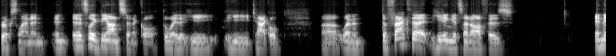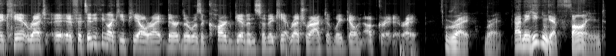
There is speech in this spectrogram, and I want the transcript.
Brooks Lennon, and, and it's like beyond cynical the way that he he tackled uh, Lennon. The fact that he didn't get sent off is and they can't ret if it's anything like EPL, right? There there was a card given, so they can't retroactively go and upgrade it, right? Right, right. I mean, he can get fined.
